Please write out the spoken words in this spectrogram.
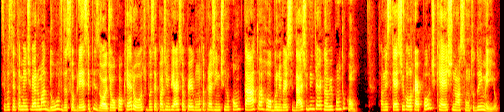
Se você também tiver uma dúvida sobre esse episódio ou qualquer outro, você pode enviar sua pergunta para a gente no contato arroba. Só não esquece de colocar podcast no assunto do e-mail.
